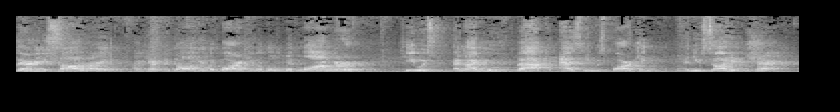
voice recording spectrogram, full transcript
there you saw, right? I kept the dog in the barking a little bit longer. He was, and I moved back as he was barking, and you saw him check,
